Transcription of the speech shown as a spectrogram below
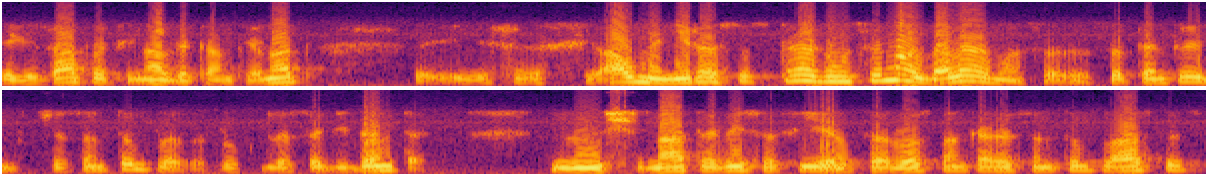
exact pe final de campionat, au menirea să-ți tragă un semnal de alarmă, să, să te întrebi ce se întâmplă, lucrurile sunt evidente. Și n-a trebuit să fie în felul ăsta în care se întâmplă astăzi,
